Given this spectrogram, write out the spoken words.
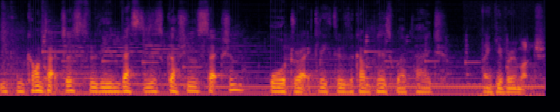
you can contact us through the investor discussions section or directly through the company's webpage. Thank you very much.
